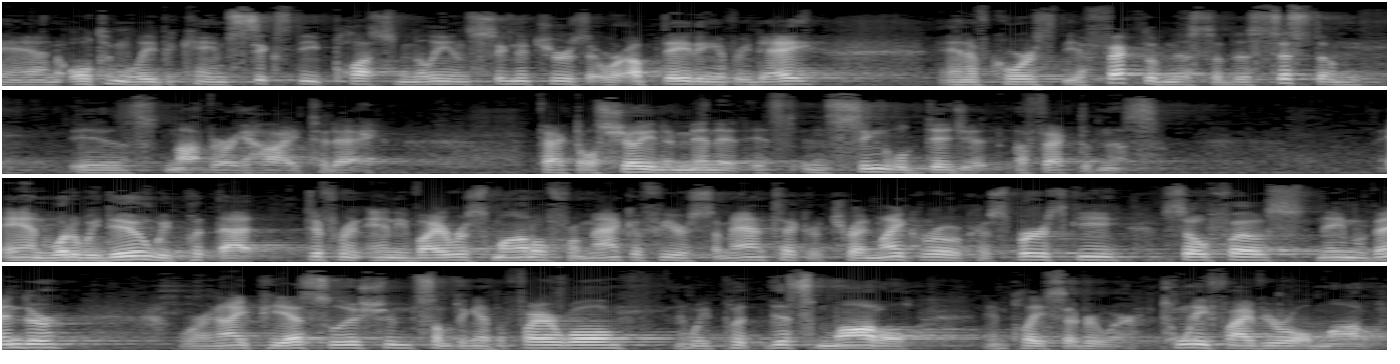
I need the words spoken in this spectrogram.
and ultimately became 60 plus million signatures that we're updating every day. And of course, the effectiveness of this system is not very high today. In fact, I'll show you in a minute, it's in single digit effectiveness. And what do we do? We put that different antivirus model from McAfee or Symantec or Trend Micro or Kaspersky, Sophos, name a vendor, or an IPS solution, something at the firewall, and we put this model in place everywhere. 25 year old model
